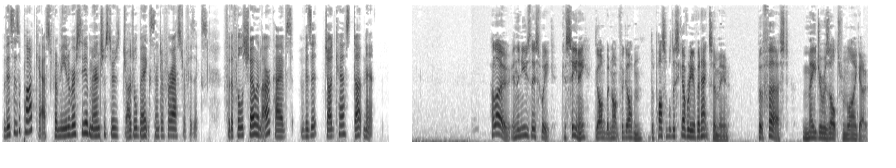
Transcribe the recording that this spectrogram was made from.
This is a podcast from the University of Manchester's Jodrell Bank Centre for Astrophysics. For the full show and archives, visit jodcast.net. Hello, in the news this week, Cassini, gone but not forgotten, the possible discovery of an exomoon. But first, major results from LIGO.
